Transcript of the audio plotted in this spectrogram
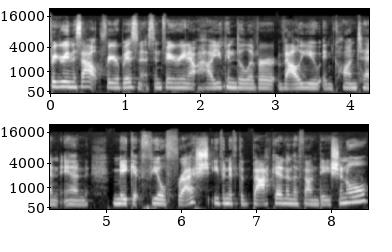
figuring this out for your business and figuring out how you can deliver value and content and make it feel fresh even if the back end and the foundational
